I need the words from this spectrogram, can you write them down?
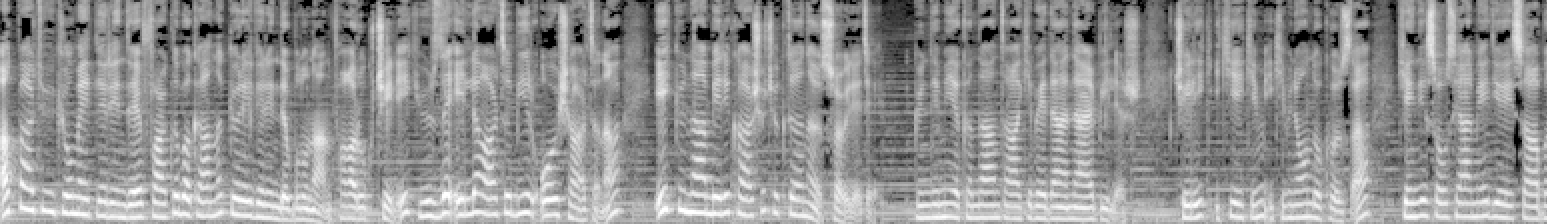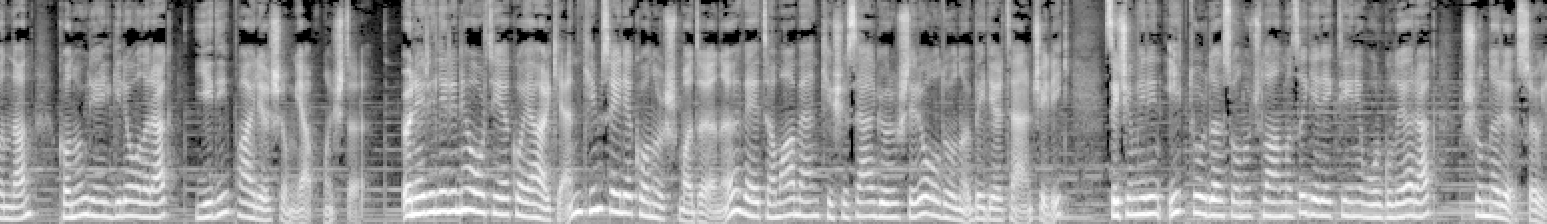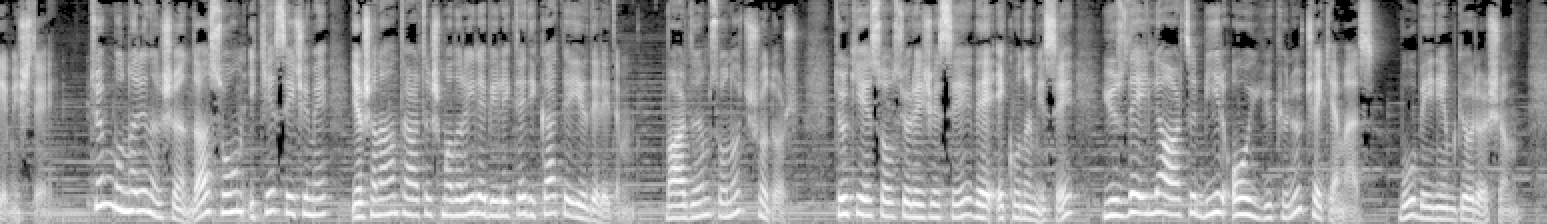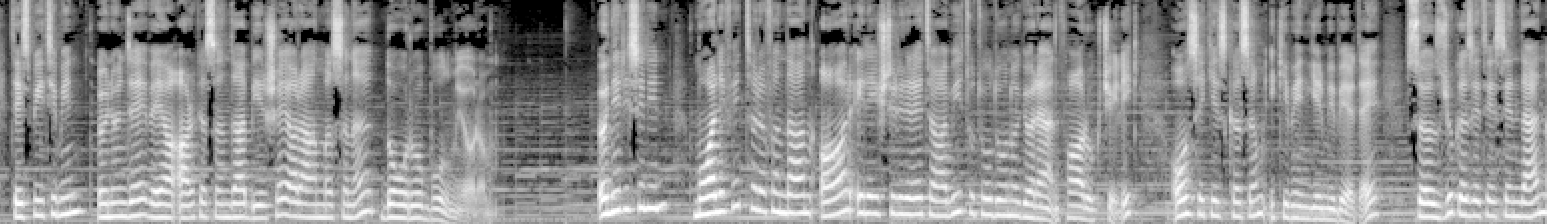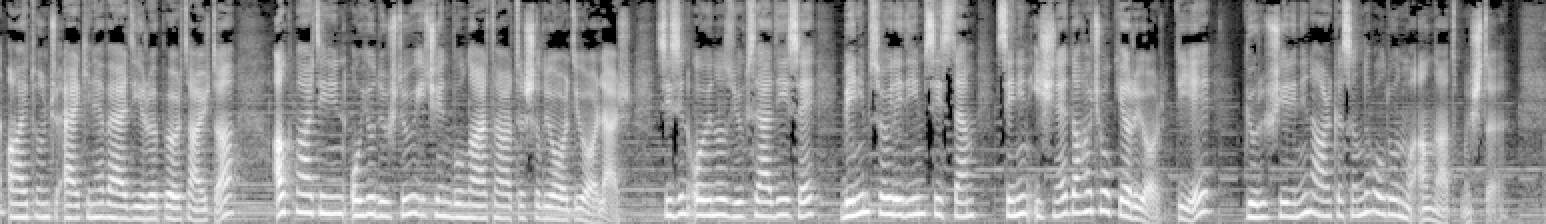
AK Parti hükümetlerinde farklı bakanlık görevlerinde bulunan Faruk Çelik, %50 artı bir oy şartına ilk günden beri karşı çıktığını söyledi. Gündemi yakından takip edenler bilir. Çelik 2 Ekim 2019'da kendi sosyal medya hesabından konuyla ilgili olarak 7 paylaşım yapmıştı. Önerilerini ortaya koyarken kimseyle konuşmadığını ve tamamen kişisel görüşleri olduğunu belirten Çelik, seçimlerin ilk turda sonuçlanması gerektiğini vurgulayarak şunları söylemişti. Tüm bunların ışığında son iki seçimi yaşanan tartışmalarıyla birlikte dikkatle irdeledim. Vardığım sonuç şudur. Türkiye sosyolojisi ve ekonomisi %50 artı bir oy yükünü çekemez. Bu benim görüşüm. Tespitimin önünde veya arkasında bir şey aranmasını doğru bulmuyorum. Önerisinin muhalefet tarafından ağır eleştirilere tabi tutulduğunu gören Faruk Çelik, 18 Kasım 2021'de Sözcü gazetesinden Aytunç Erkin'e verdiği röportajda AK Parti'nin oyu düştüğü için bunlar tartışılıyor diyorlar. Sizin oyunuz yükseldiyse benim söylediğim sistem senin işine daha çok yarıyor diye görüşlerinin arkasında olduğunu anlatmıştı.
